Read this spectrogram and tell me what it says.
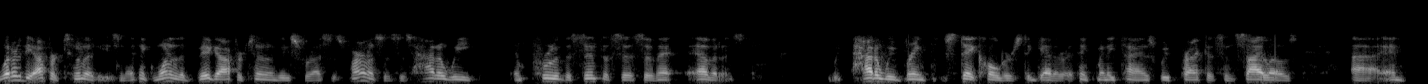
what are the opportunities? And I think one of the big opportunities for us as pharmacists is how do we improve the synthesis of evidence? How do we bring stakeholders together? I think many times we practice in silos uh, and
